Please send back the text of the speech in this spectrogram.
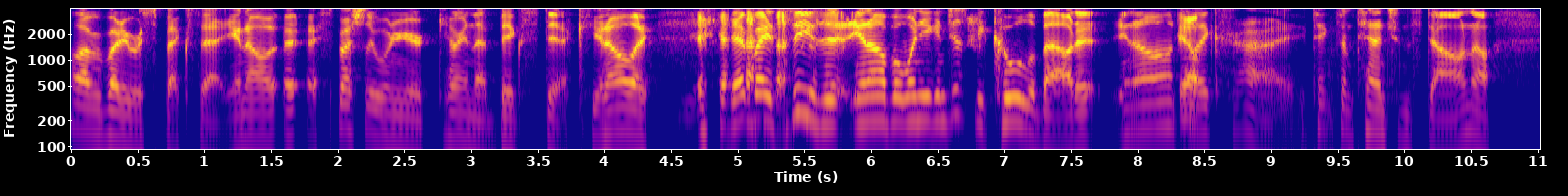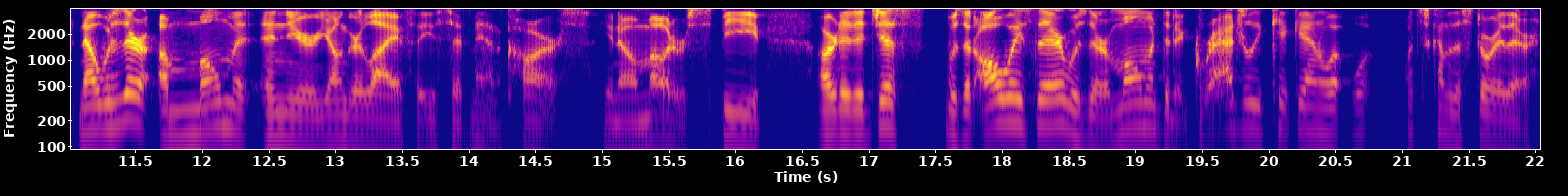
Well, everybody respects that, you know, especially when you're carrying that big stick, you know, like everybody sees it, you know, but when you can just be cool about it, you know, it's yep. like, all right, take some tensions down. Now, now, was there a moment in your younger life that you said, man, cars, you know, motor speed, or did it just, was it always there? Was there a moment? Did it gradually kick in? What, what, what's kind of the story there?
